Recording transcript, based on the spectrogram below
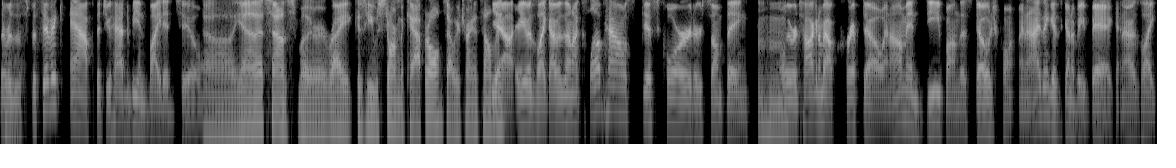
There was a specific app that you had to be invited to. Uh, yeah, that sounds familiar, right? Because he was stormed the Capitol. Is that what you're trying to tell me? Yeah, it was like I was on a clubhouse Discord or something. Mhm. and we were talking about crypto, and I'm in deep on this Dogecoin, and I think it's going to be big. And I was like,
